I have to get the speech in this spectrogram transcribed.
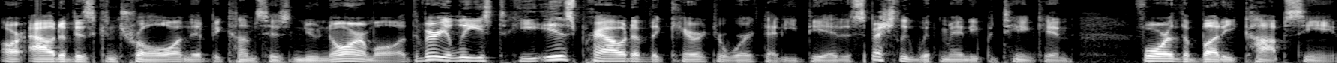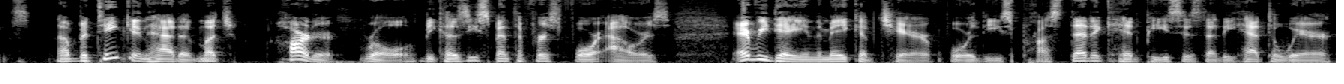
are out of his control and it becomes his new normal. At the very least, he is proud of the character work that he did, especially with Mandy Patinkin for the buddy cop scenes. Now, Patinkin had a much harder role because he spent the first four hours every day in the makeup chair for these prosthetic headpieces that he had to wear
